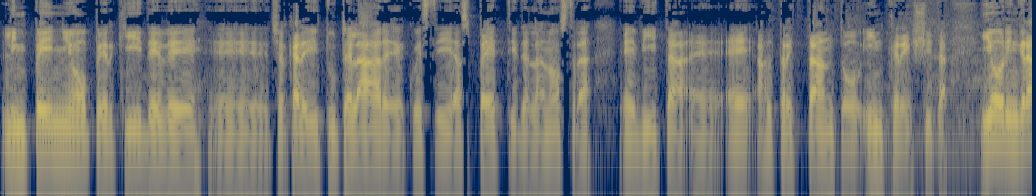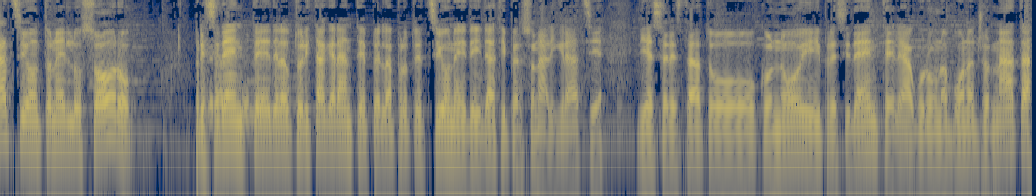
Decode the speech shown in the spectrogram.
l'impegno per chi deve eh, cercare di tutelare questi aspetti della nostra eh, vita è altrettanto in crescita. Io ringrazio Antonello Soro Presidente dell'autorità garante per la protezione dei dati personali, grazie di essere stato con noi, Presidente, le auguro una buona giornata.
